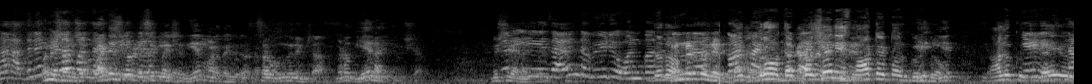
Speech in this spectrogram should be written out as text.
ನಾನು ಅದನ್ನೇ ಕೇಳಕ್ ಬಂದೆ. ಏನ್ ಮಾಡ್ತಾ ಇದ್ದೀರಾ ಸರ್ ಒಂದು ನಿಮಿಷ ಮೇಡಮ್ ಏನಾಯ್ತು ವಿಷಯ ವಿಷಯ he is having the video. One person Bro, that question is not at all good, bro. ನಾನು ಕೂತಿದ್ದೆ ಇವ್ರು.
